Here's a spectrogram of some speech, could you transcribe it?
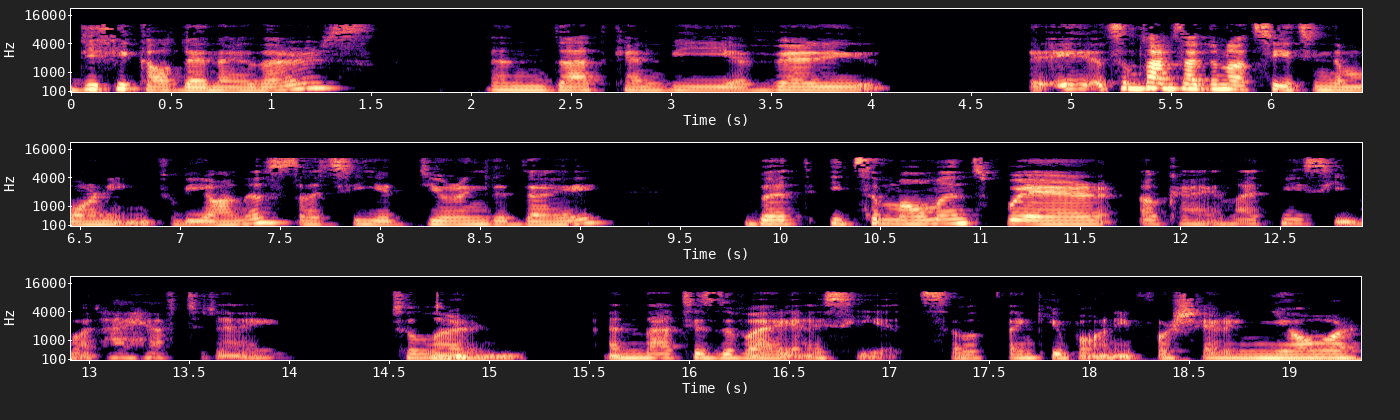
difficult than others. And that can be a very, it, sometimes I do not see it in the morning, to be honest. I see it during the day, but it's a moment where, okay, let me see what I have today to mm-hmm. learn. And that is the way I see it. So thank you, Bonnie, for sharing your,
